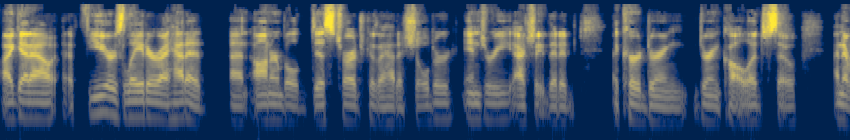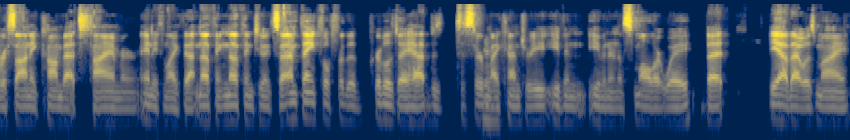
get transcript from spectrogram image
I got out a few years later. I had a an honorable discharge because I had a shoulder injury actually that had occurred during during college. So I never saw any combat time or anything like that. Nothing, nothing too exciting. I'm thankful for the privilege I had to, to serve yeah. my country, even even in a smaller way. But yeah, that was my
